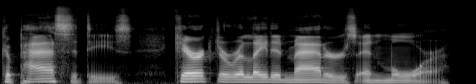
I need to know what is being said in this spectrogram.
capacities, character related matters, and more.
